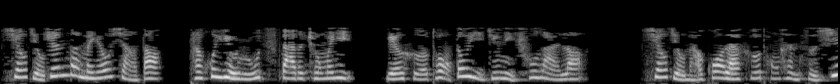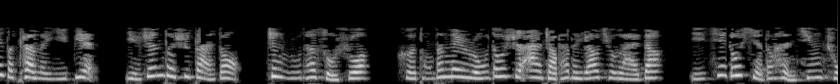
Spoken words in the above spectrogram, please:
萧九真的没有想到他会有如此大的诚意，连合同都已经拟出来了。萧九拿过来合同，很仔细的看了一遍，也真的是感动。正如他所说，合同的内容都是按照他的要求来的，一切都写得很清楚，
